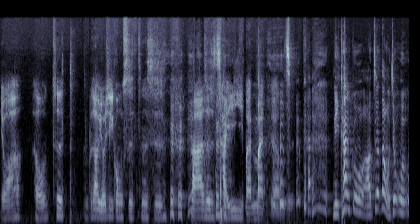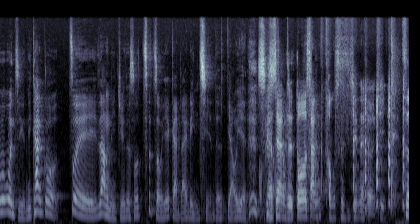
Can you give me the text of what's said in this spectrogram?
有啊，哦，这你不知道游戏公司真的是，大家是才艺满满这样子。你看过啊？就那我就问问问几个，你看过最让你觉得说这种也敢来领钱的表演？不要这样子，多伤同事之间的和气。这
